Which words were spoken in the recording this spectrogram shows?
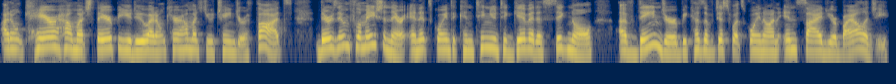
I don't care how much therapy you do. I don't care how much you change your thoughts. There's inflammation there, and it's going to continue to give it a signal of danger because of just what's going on inside your biology.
